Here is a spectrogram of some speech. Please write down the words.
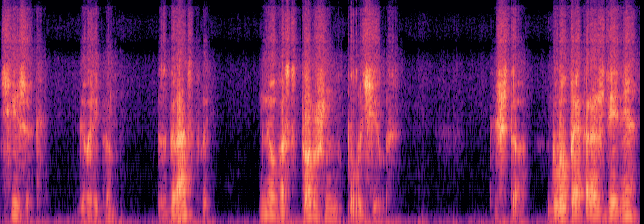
Чижик, говорит он, «Здравствуй». У него восторженно получилось. «Ты что, глупый от рождения?»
